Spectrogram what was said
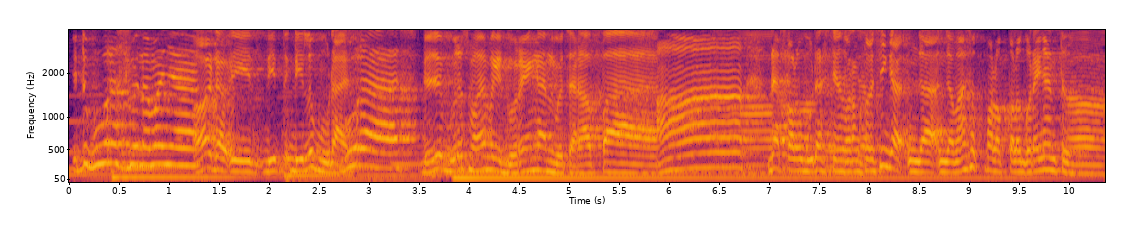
Itu buras gue namanya. Oh, di, di, di lu buras. Buras. Biasanya buras makanya pakai gorengan buat sarapan. Ah, dah kalau burasnya orang Sulawesi nggak nggak nggak masuk kalau kalau gorengan tuh. Eh,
